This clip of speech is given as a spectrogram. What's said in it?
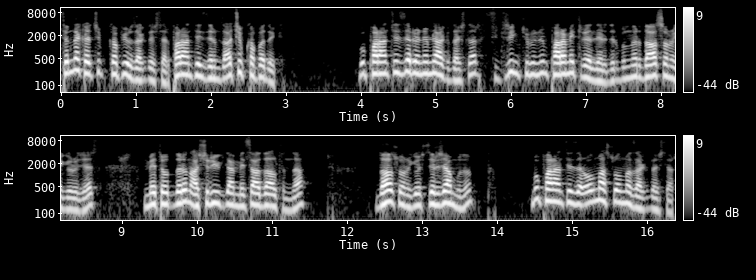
tırnak açıp kapıyoruz arkadaşlar. Parantezlerimizi açıp kapadık. Bu parantezler önemli arkadaşlar. String türünün parametreleridir. Bunları daha sonra göreceğiz. Metotların aşırı yüklenmesi adı altında. Daha sonra göstereceğim bunu. Bu parantezler olmazsa olmaz arkadaşlar.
